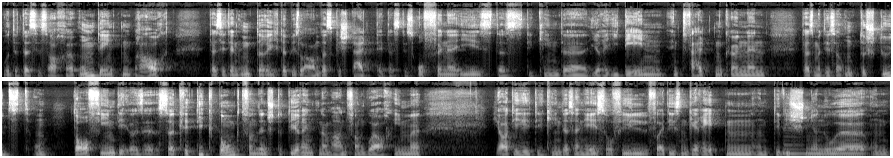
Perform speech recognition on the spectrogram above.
oder dass es auch ein Umdenken braucht, dass ich den Unterricht ein bisschen anders gestalte, dass das offener ist, dass die Kinder ihre Ideen entfalten können, dass man das auch unterstützt und da finde ich, also so ein Kritikpunkt von den Studierenden am Anfang war auch immer, ja, die, die Kinder sind eh so viel vor diesen Geräten und die wischen mhm. ja nur. Und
